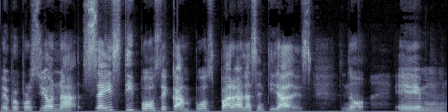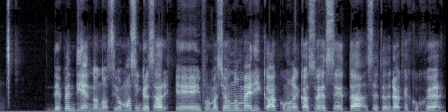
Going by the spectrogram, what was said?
me proporciona seis tipos de campos para las entidades, ¿no? Dependiendo, ¿no? Si vamos a ingresar eh, información numérica, como en el caso de Z, se tendrá que escoger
